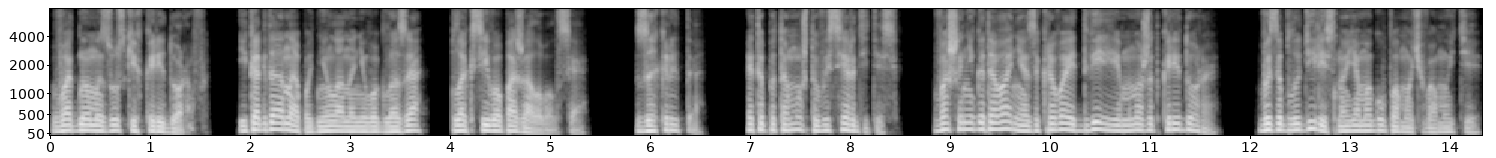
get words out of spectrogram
в одном из узких коридоров, и когда она подняла на него глаза, плаксиво пожаловался. «Закрыто. Это потому, что вы сердитесь. Ваше негодование закрывает двери и множит коридоры. Вы заблудились, но я могу помочь вам уйти».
